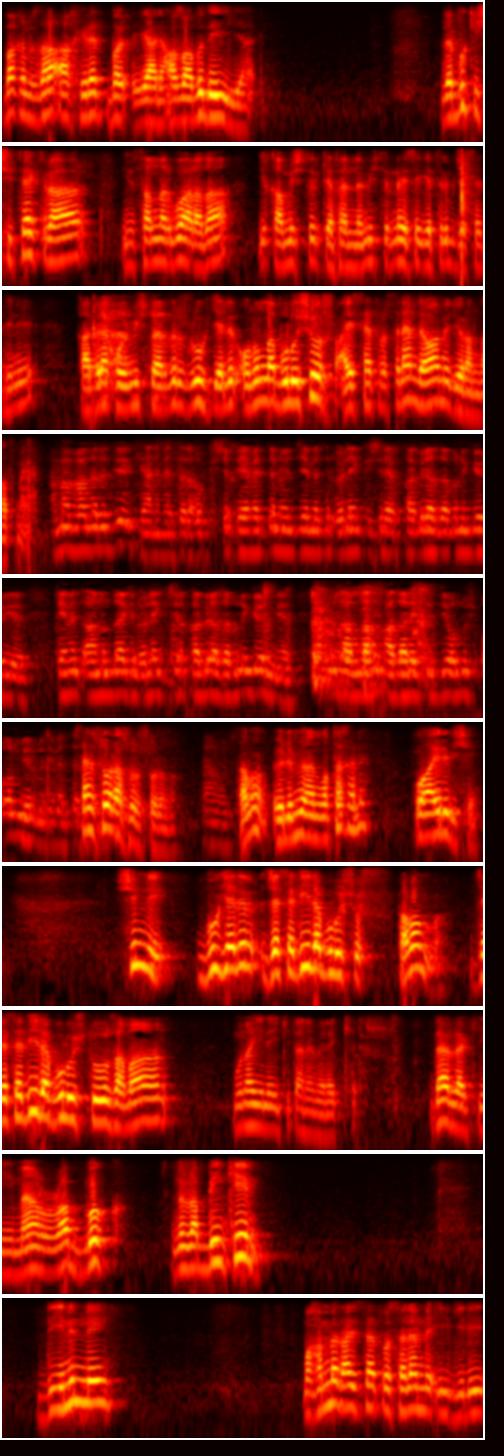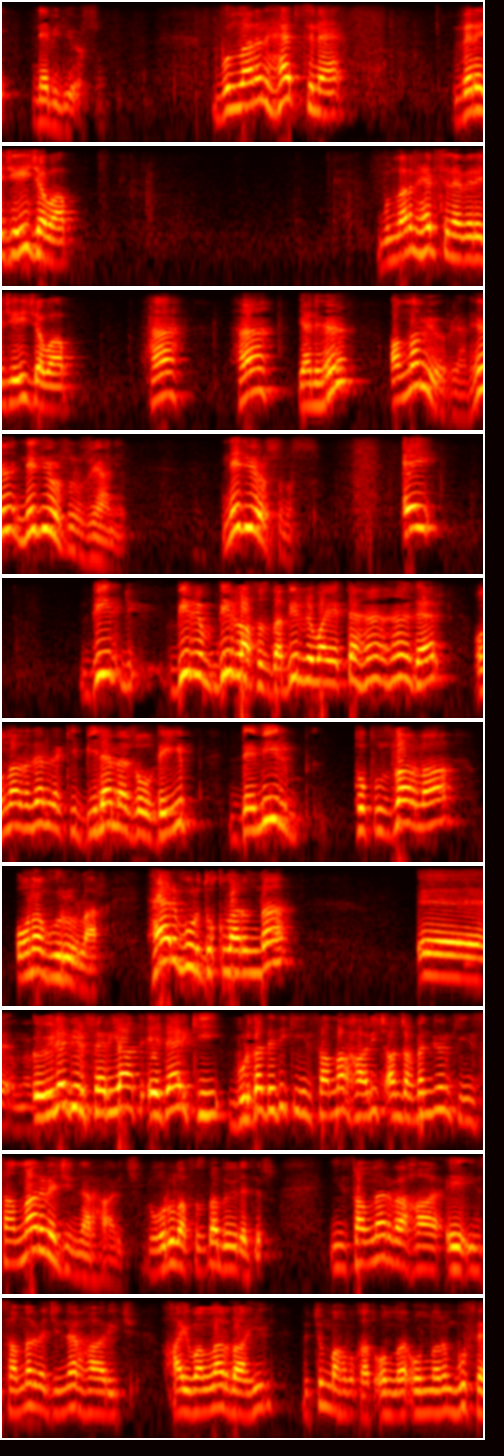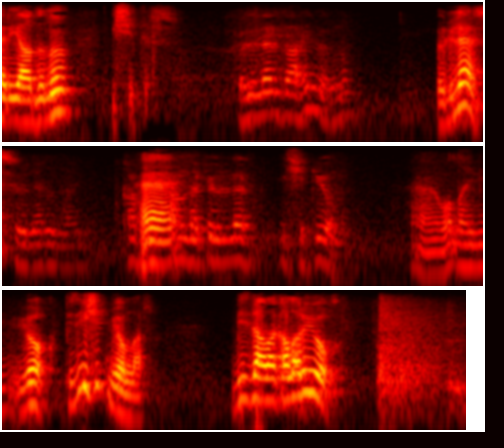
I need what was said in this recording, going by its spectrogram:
bakınız daha ahiret yani azabı değil yani. Ve bu kişi tekrar insanlar bu arada yıkamıştır, kefenlemiştir. Neyse getirip cesedini kabre koymuşlardır. Ruh gelir onunla buluşur. Aleyhisselatü Vesselam devam ediyor anlatmaya. Ama bazıları diyor ki hani mesela o kişi kıyametten önce mesela ölen kişiler kabir azabını görüyor. Kıyamet anındayken ölen kişiler kabir azabını görmüyor. Burada Allah'ın adaletsizliği olmuş olmuyor mu diyor mesela. Sen sonra sor sorunu. Tamam. Tamam. Ölümü anlatak hani. O ayrı bir şey. Şimdi bu gelir cesediyle buluşur. Tamam mı? Cesediyle buluştuğu zaman buna yine iki tane melek gelir. Derler ki men rabbuk. Senin Rabbin kim? Dinin ne? Muhammed Aleyhisselatü Vesselam'la ilgili ne biliyorsun? Bunların hepsine vereceği cevap bunların hepsine vereceği cevap ha ha yani ha anlamıyor yani. Ha ne diyorsunuz yani? Ne diyorsunuz? Ey bir bir bir lafızda bir rivayette ha ha der. Onlar da derler ki bilemez ol deyip demir topuzlarla ona vururlar. Her vurduklarında e, öyle bir feryat eder ki burada dedi ki insanlar hariç ancak ben diyorum ki insanlar ve cinler hariç. Doğru lafızda böyledir. İnsanlar ve ha, e, insanlar ve cinler hariç hayvanlar dahil bütün mahlukat onlar, onların bu feryadını işitir. Ölüler dahil mi buna? Ölüler. Kabristan'daki ölüler işitiyor mu? He, vallahi bilmiyorum. Yok. Bizi işitmiyorlar. Bizle alakaları yok.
